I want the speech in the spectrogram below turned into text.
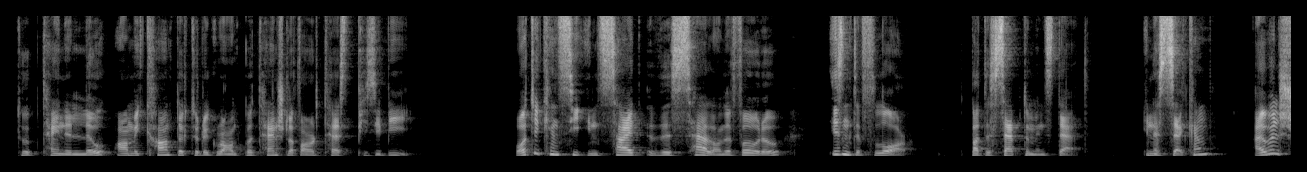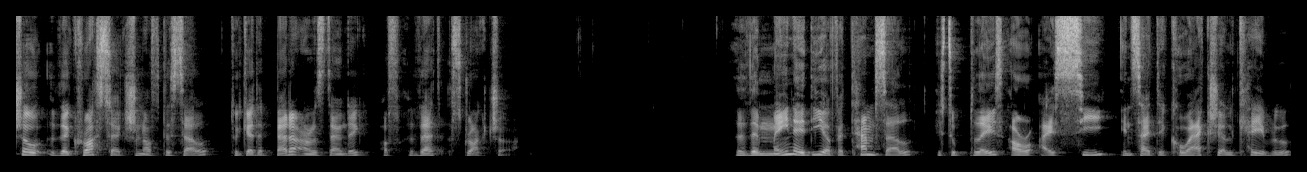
to obtain a low ohmic contact to the ground potential of our test PCB. What you can see inside the cell on the photo isn't the floor, but the septum instead. In a second, I will show the cross-section of the cell to get a better understanding of that structure. The main idea of a TEM cell is to place our IC inside the coaxial cable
